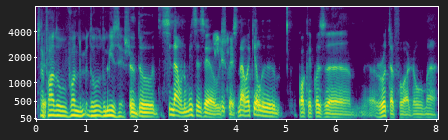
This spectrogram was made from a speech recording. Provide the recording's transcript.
Está a falar do, do, do Mises? Do, se não, no Mises é o Não, aquele qualquer coisa Rutherford, uma,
